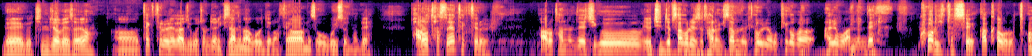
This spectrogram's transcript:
네, 그 진접에서요. 어, 택트를 해가지고 좀 전에 기사님하고 이제 막 대화하면서 오고 있었는데 바로 탔어요 택트를. 바로 탔는데 지금 이 진접 사거리에서 다른 기사분들 태우려고 픽업을 하려고 왔는데 콜이 떴어요 카카오로 또.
